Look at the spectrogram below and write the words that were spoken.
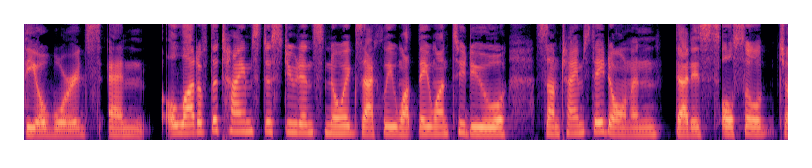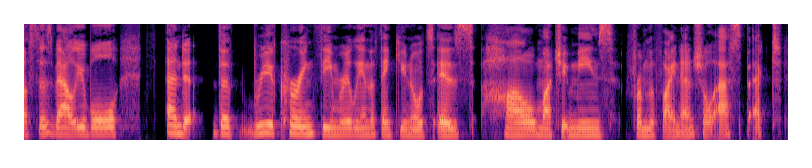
the awards. And a lot of the times the students know exactly what they want to do. Sometimes they don't. And that is also just as valuable. And the reoccurring theme really in the thank you notes is how much it means from the financial aspect.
